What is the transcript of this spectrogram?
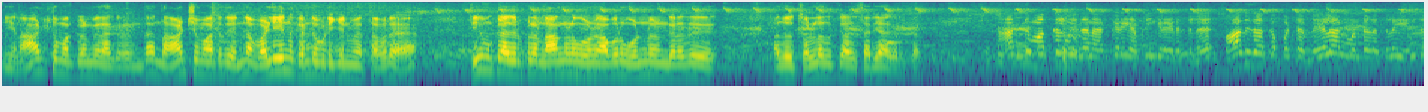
நீங்கள் நாட்டு மக்கள் மேல் அக்கறை இருந்தால் அந்த ஆட்சி மாற்றத்துக்கு என்ன வழின்னு கண்டுபிடிக்கணுமே தவிர திமுக எதிர்ப்பில் நாங்களும் அவரும் ஒன்றுங்கிறது அது சொல்லதுக்கு அது சரியாக இருக்காது. நாட்டு மக்கள் மீதான அக்கறை அப்படிங்கிற இடத்துல பாதுகாக்கப்பட்ட வேளாண் மண்டலத்துல எந்த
